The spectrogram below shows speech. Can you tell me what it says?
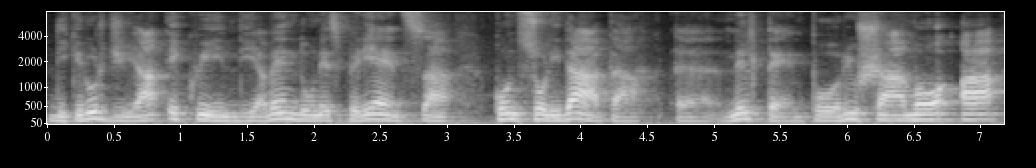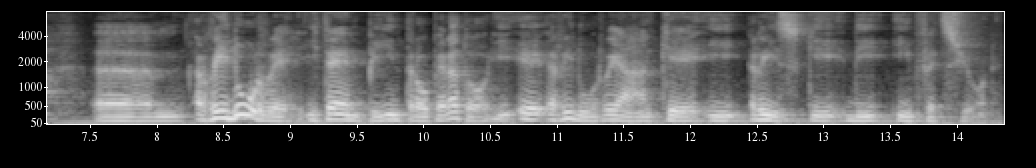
di chirurgia e quindi avendo un'esperienza consolidata eh, nel tempo riusciamo a ehm, ridurre i tempi intraoperatori e ridurre anche i rischi di infezione.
